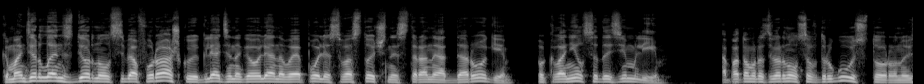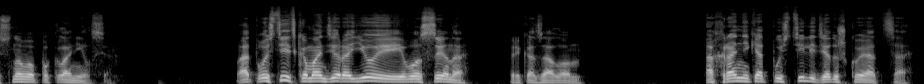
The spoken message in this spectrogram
Командир Лэн сдернул с себя фуражку и, глядя на гауляновое поле с восточной стороны от дороги, поклонился до земли, а потом развернулся в другую сторону и снова поклонился. «Отпустить командира Юи и его сына!» — приказал он. Охранники отпустили дедушку и отца.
